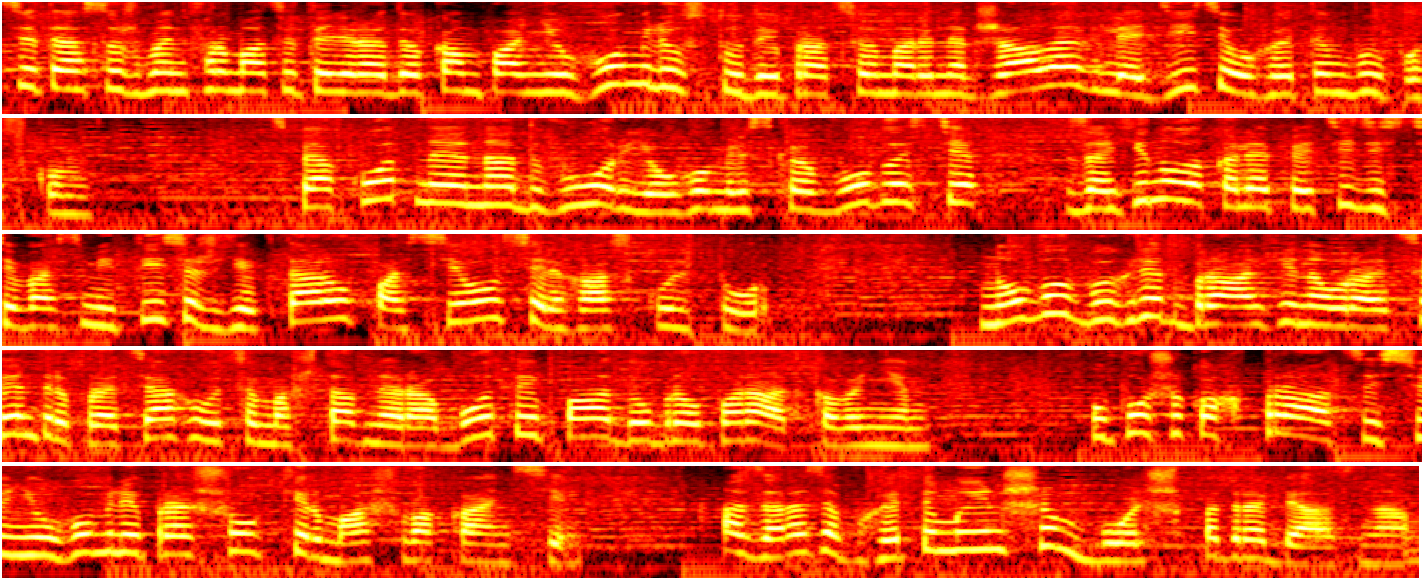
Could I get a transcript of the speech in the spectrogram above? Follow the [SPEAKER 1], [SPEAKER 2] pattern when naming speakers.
[SPEAKER 1] Вітае служба інфармацыі тэлерадыёкампаніі Гомелю. Студыі працуе Марына Джала. Глядзіце ў гэтым выпуску. Спякотнае надвор'е ў Гомельскай вобласці загінула каля 58 тысяч гектараў пасеваў сельгаскультур. Новы выгляд брагі на ўрайцэнтры працягваюцца маштабныя работы па добраўпарадкаванні. У пошуках працы сёння ў Гомелі прайшоў кірмаш вакансій. А зараз аб гэтым і іншым больш падрабязна.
